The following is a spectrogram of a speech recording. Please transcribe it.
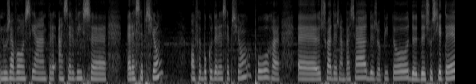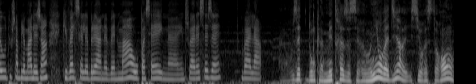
Nous avons aussi un, service euh, réception. On fait beaucoup de réceptions pour euh, soit des ambassades, des hôpitaux, de- des sociétés ou tout simplement les gens qui veulent célébrer un événement ou passer une, soirée eux. Voilà. Vous êtes donc la maîtresse de cérémonie, on va dire, ici au restaurant.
